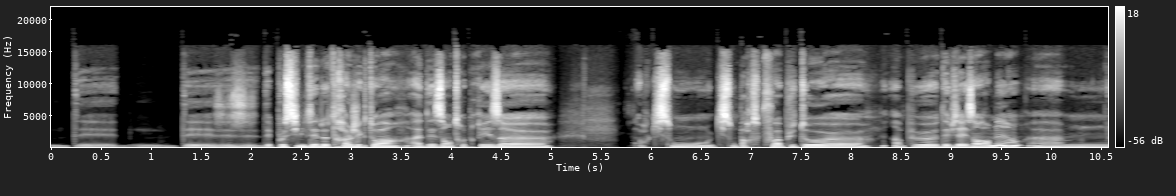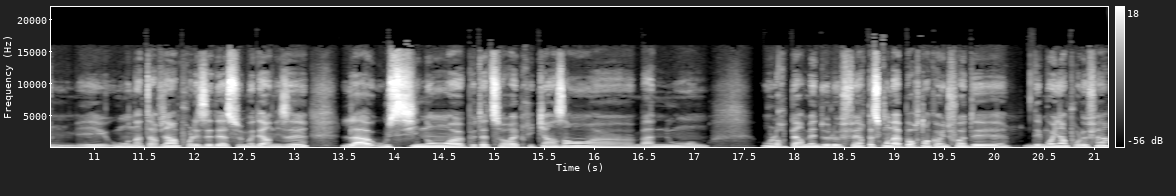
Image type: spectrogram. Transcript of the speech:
des, des, des, possibilités de trajectoire à des entreprises euh, alors qui sont qui sont parfois plutôt euh, un peu des vieilles endormies hein, euh, et où on intervient pour les aider à se moderniser là où sinon peut-être ça aurait pris 15 ans bah nous on, on leur permet de le faire parce qu'on apporte encore une fois des, des moyens pour le faire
